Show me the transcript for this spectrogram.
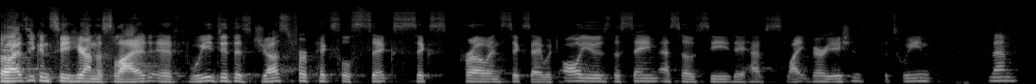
So as you can see here on the slide, if we did this just for Pixel 6, 6 Pro, and 6a, which all use the same SoC, they have slight variations between them.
